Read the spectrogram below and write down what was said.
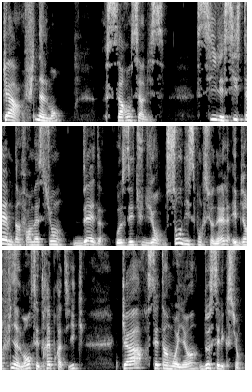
car finalement, ça rend service. Si les systèmes d'information d'aide aux étudiants sont dysfonctionnels, eh bien finalement c'est très pratique, car c'est un moyen de sélection.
